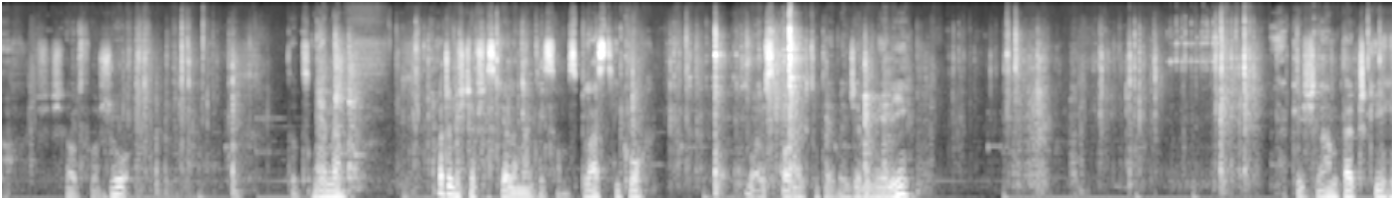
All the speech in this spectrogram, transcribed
O, się otworzyło. Dotniemy. Oczywiście wszystkie elementy są z plastiku. Dość sporo ich tutaj będziemy mieli. Jakieś lampeczki,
